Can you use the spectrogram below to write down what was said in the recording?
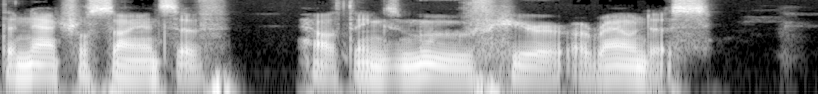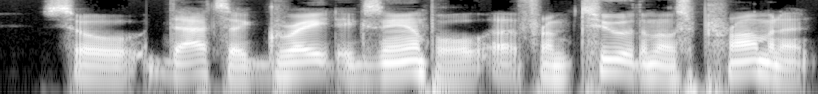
the natural science of how things move here around us. So that's a great example uh, from two of the most prominent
